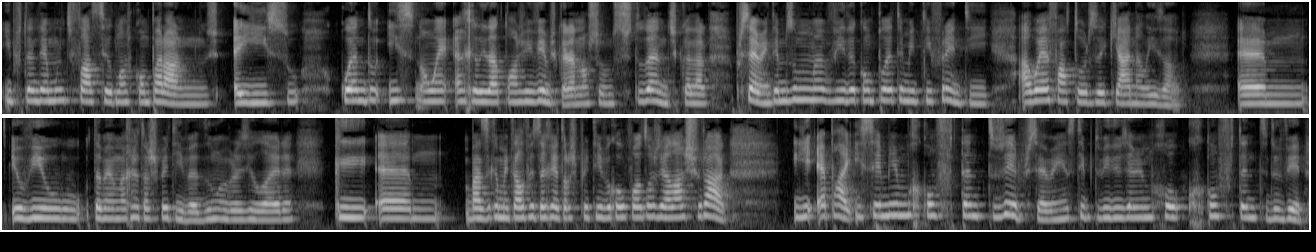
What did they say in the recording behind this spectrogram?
e portanto é muito fácil nós compararmos a isso quando isso não é a realidade que nós vivemos. Se calhar nós somos estudantes, calhar, percebem, temos uma vida completamente diferente e há bem fatores aqui a analisar. Um, eu vi o, também uma retrospectiva de uma brasileira que um, basicamente ela fez a retrospectiva com fotos dela a chorar. E é pá, isso é mesmo reconfortante de ver, percebem? Esse tipo de vídeos é mesmo reconfortante de ver.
